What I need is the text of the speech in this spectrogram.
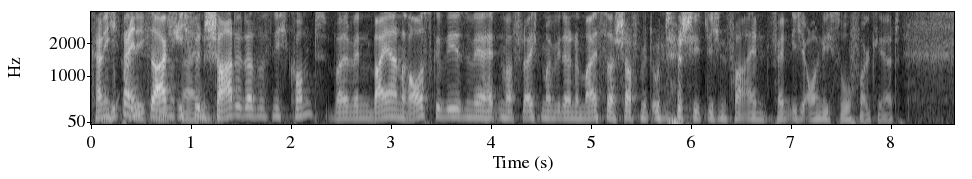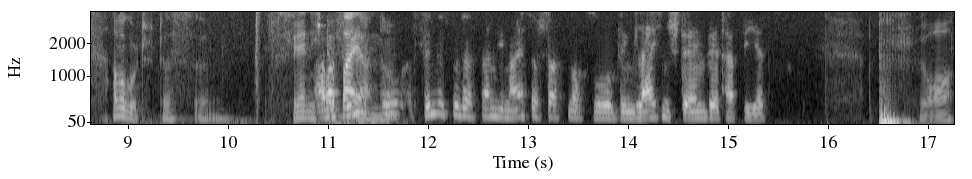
Kann ich Super eins League sagen, ich finde es schade, dass es nicht kommt, weil wenn Bayern raus gewesen wäre, hätten wir vielleicht mal wieder eine Meisterschaft mit unterschiedlichen Vereinen. Fände ich auch nicht so verkehrt. Aber gut, das ähm, Wäre nicht Aber nur Bayern, findest, ne? du, findest du, dass dann die Meisterschaft noch so den gleichen Stellenwert hat wie jetzt? Ja,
